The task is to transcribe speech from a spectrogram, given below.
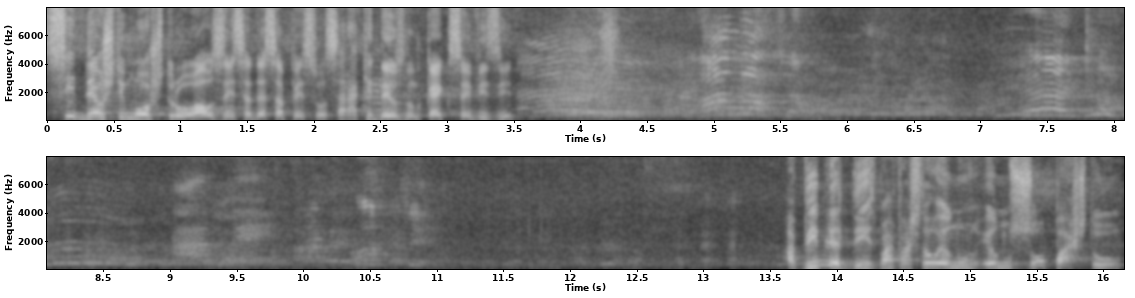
Se Deus te mostrou a ausência dessa pessoa, será que Deus não quer que você visite? A Bíblia diz, mas pastor, eu não, eu não sou pastor,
